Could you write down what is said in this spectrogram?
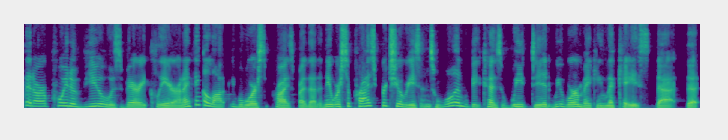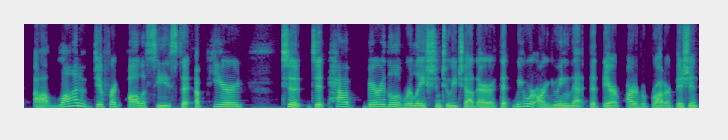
that our point of view was very clear. And I think a lot of people were surprised by that. And they were surprised for two reasons. One, because we did, we were making the case that that a lot of different policies that appeared to, to have very little relation to each other, that we were arguing that that they're part of a broader vision.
